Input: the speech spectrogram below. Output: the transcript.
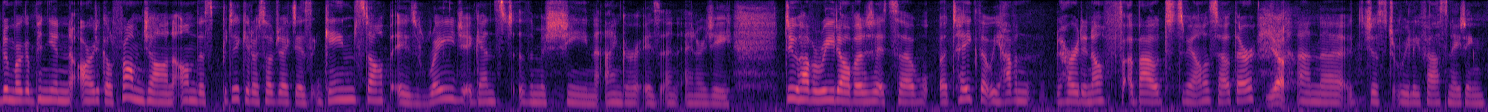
Bloomberg opinion article from John on this particular subject is GameStop is rage against the machine. Anger is an energy. Do have a read of it. It's a, a take that we haven't heard enough about, to be honest, out there. Yeah. And uh, it's just really fascinating.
